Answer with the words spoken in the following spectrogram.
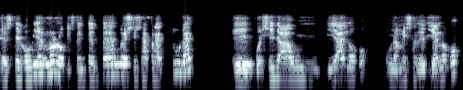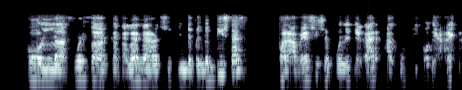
este gobierno lo que está intentando es esa fractura, eh, pues ir a un diálogo, una mesa de diálogo con las fuerzas catalanas independentistas para ver si se puede llegar a algún tipo de arreglo.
